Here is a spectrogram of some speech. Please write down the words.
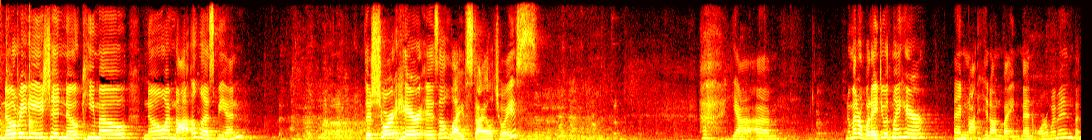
No radiation, no chemo. No, I'm not a lesbian. The short hair is a lifestyle choice. yeah, um, no matter what I do with my hair, I'm not hit on by men or women, but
